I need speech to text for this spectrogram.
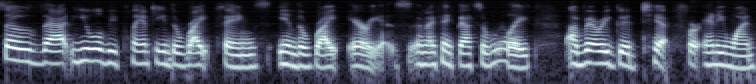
so that you will be planting the right things in the right areas. And I think that's a really a very good tip for anyone.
